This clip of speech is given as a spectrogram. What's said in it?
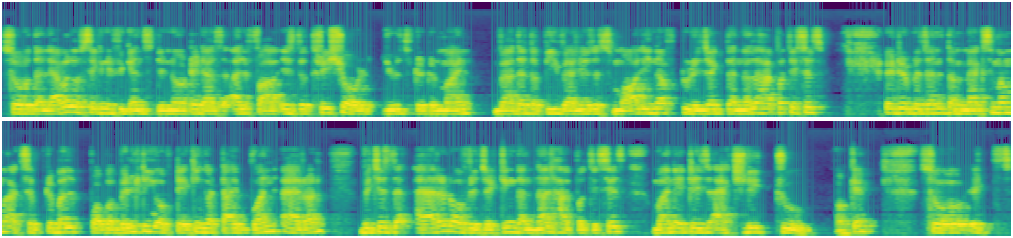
So the level of significance denoted as alpha is the threshold used to determine whether the p-value is small enough to reject the null hypothesis. It represents the maximum acceptable probability of taking a type 1 error which is the error of rejecting the null hypothesis when it is actually true okay? So it's,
